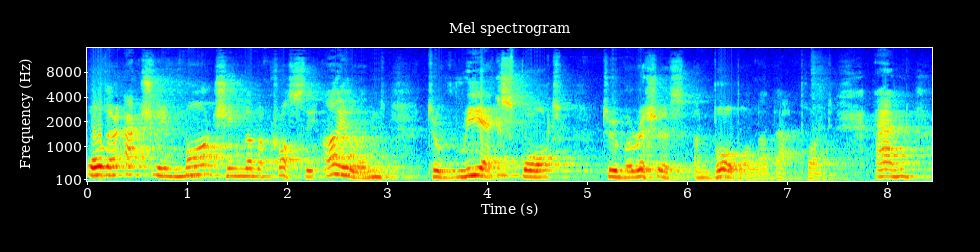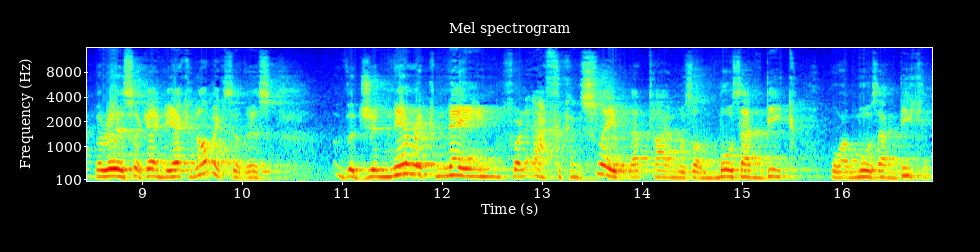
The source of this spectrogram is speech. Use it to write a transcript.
or they're actually marching them across the island to re-export to Mauritius and Bourbon at that point. And there is, again, the economics of this. The generic name for an African slave at that time was a Mozambique or a Mozambican.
